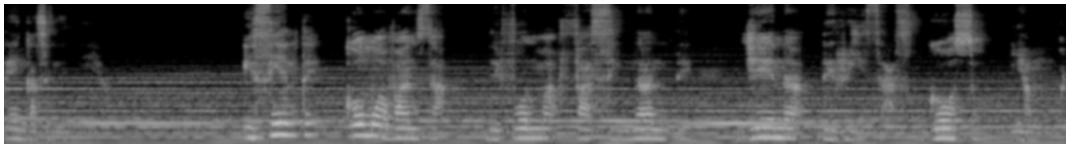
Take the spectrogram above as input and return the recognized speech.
tengas en el día. Y siente cómo avanza de forma fascinante, llena de risas, gozo y amor.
